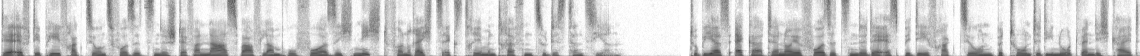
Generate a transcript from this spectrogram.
Der FDP-Fraktionsvorsitzende Stefan Naas warf Lambrou vor, sich nicht von rechtsextremen Treffen zu distanzieren. Tobias Eckert, der neue Vorsitzende der SPD-Fraktion, betonte die Notwendigkeit,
